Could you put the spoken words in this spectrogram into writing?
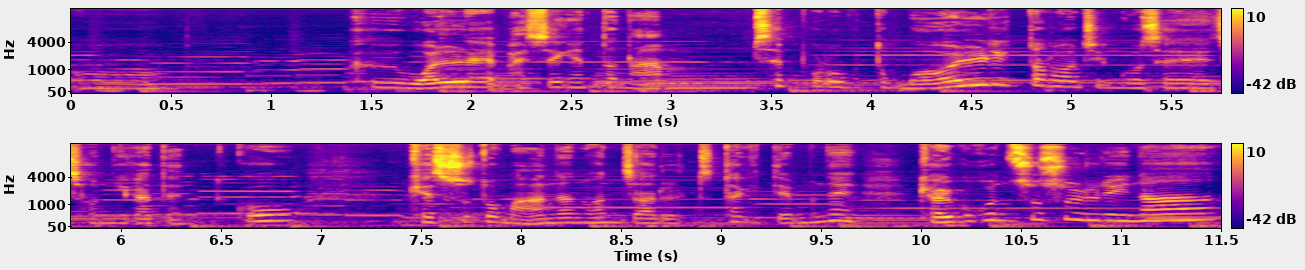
어, 그 원래 발생했던 암 세포로부터 멀리 떨어진 곳에 전이가 됐고, 개수도 많은 환자를 뜻하기 때문에 결국은 수술이나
